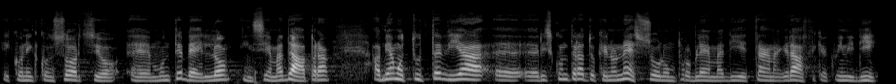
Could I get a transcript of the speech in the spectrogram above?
e con il Consorzio eh, Montebello, insieme ad APRA, abbiamo tuttavia eh, riscontrato che non è solo un problema di età anagrafica, quindi di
